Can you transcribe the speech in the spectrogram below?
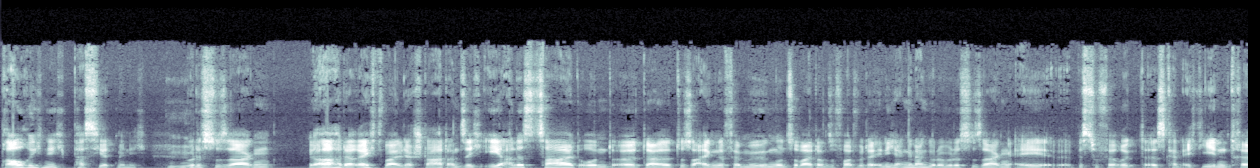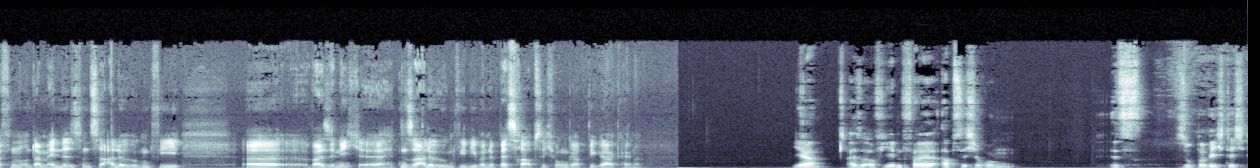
brauche ich nicht, passiert mir nicht. Mhm. Würdest du sagen, ja, hat er recht, weil der Staat an sich eh alles zahlt und äh, da das eigene Vermögen und so weiter und so fort wird er eh nicht angelangt? Oder würdest du sagen, ey, bist du verrückt, es kann echt jeden treffen und am Ende sind sie alle irgendwie, äh, weiß ich nicht, äh, hätten sie alle irgendwie lieber eine bessere Absicherung gehabt wie gar keine? Ja, also auf jeden Fall Absicherung ist super wichtig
